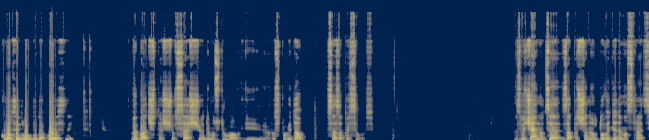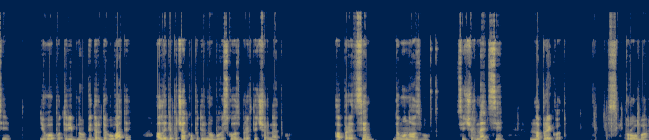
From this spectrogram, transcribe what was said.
кому цей блог буде корисний. Ви бачите, що все, що я демонстрував і розповідав, все записувалось. Звичайно, це запис ще не готовий для демонстрації. Його потрібно відредагувати, але для початку потрібно обов'язково зберегти чернетку. А перед цим дамо назву цій чернетці, наприклад, спроба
